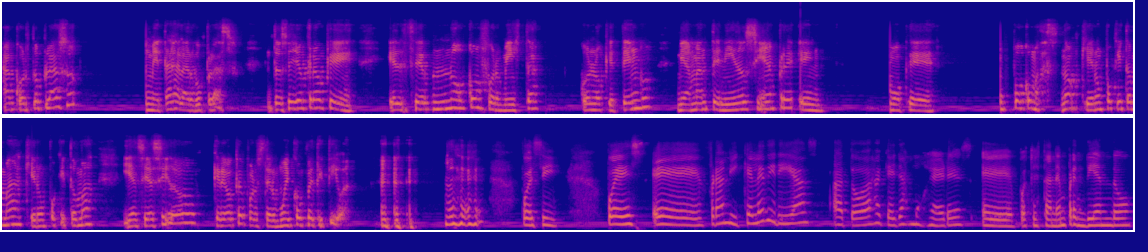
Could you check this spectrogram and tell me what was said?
a corto plazo y metas a largo plazo. Entonces yo creo que el ser no conformista con lo que tengo me ha mantenido siempre en como que un poco más, ¿no? Quiero un poquito más, quiero un poquito más. Y así ha sido, creo que por ser muy competitiva. pues sí. Pues, eh, Franny, ¿qué le dirías a todas aquellas mujeres eh, pues que están emprendiendo,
